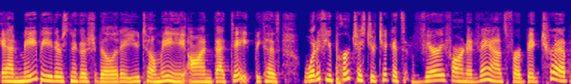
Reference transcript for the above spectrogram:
And maybe there's negotiability, you tell me, on that date. Because what if you purchased your tickets very far in advance for a big trip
